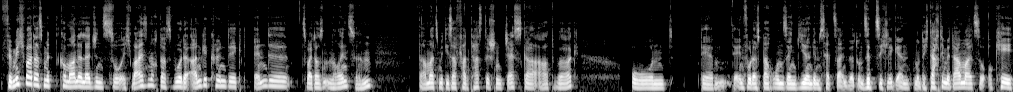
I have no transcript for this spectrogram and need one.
Für mich war das mit Commander Legends so, ich weiß noch, das wurde angekündigt Ende 2019, damals mit dieser fantastischen Jeska Artwork und der, der Info, dass Baron Sengir in dem Set sein wird und 70 Legenden. Und ich dachte mir damals so, okay,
